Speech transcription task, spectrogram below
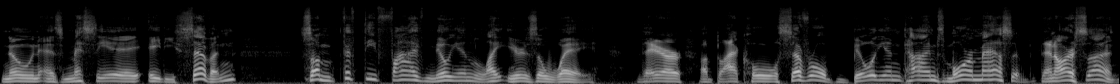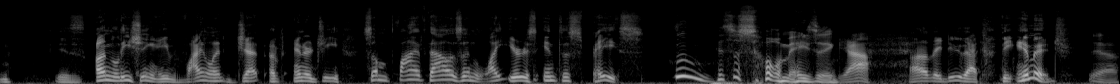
known as Messier 87, some 55 million light years away. There, a black hole several billion times more massive than our sun is unleashing a violent jet of energy some 5,000 light years into space. Woo. This is so amazing. Yeah. How do they do that? The image. Yeah.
